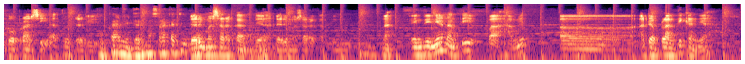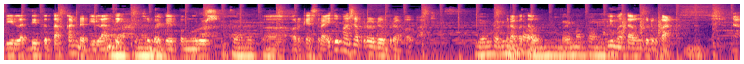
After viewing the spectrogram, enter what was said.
Koperasi atau dari bukan dari masyarakat juga dari masyarakat ya dari masyarakat nah intinya nanti Pak Hamid eh, ada pelantikan ya ditetapkan dan dilantik Ah, dilantik. sebagai pengurus Betul, betul. eh, orkestra itu masa periode berapa Pak Hamid? Ya, untuk lima berapa tahun, lima tahun. lima tahun ke depan. Nah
